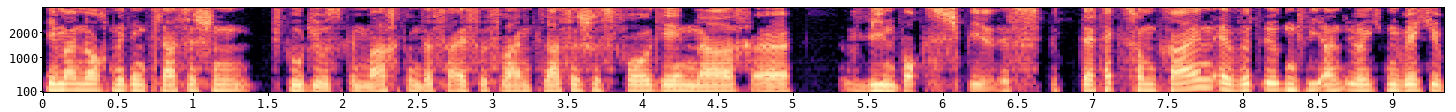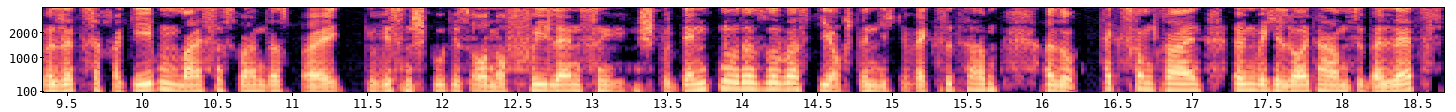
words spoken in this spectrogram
immer noch mit den klassischen Studios gemacht. Und das heißt, es war ein klassisches Vorgehen nach äh, wie ein Boxspiel. Es, der Text kommt rein, er wird irgendwie an irgendwelche Übersetzer vergeben. Meistens waren das bei gewissen Studios auch noch Freelancing Studenten oder sowas, die auch ständig gewechselt haben. Also Text kommt rein, irgendwelche Leute haben es übersetzt.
